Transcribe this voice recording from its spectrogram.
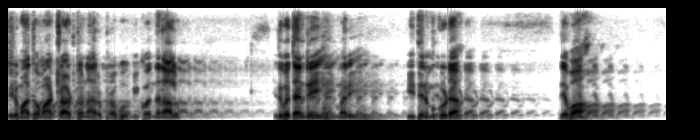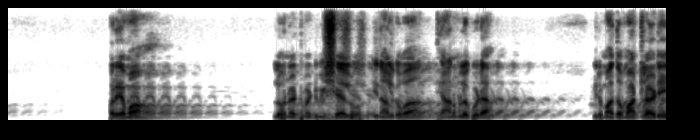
మీరు మాతో మాట్లాడుతున్నారు ప్రభు మీకు వందనాలు. ఇదిగో తండ్రి మరి ఈ దినం కూడా దేవా ప్రేమ లో ఉన్నటువంటి విషయాలు ఈ నాలుగవ ధ్యానంలో కూడా మీరు మాతో మాట్లాడి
